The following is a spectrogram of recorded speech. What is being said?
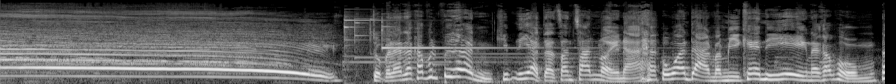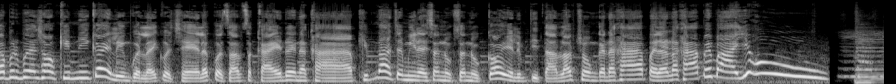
จบไปแล้วนะครับเพื่อนๆ คลิปนี้อาจจะสั้นๆหน่อยนะ เพราะว่าด่านมันมีแค่นี้เองนะครับผม ถ้าเพื่อนๆ ชอบคลิปนี้ก็อย่าลืมกดไลค์ กดแชร์ และกด Subscribe ด้วยนะครับ คลิปหน้าจะมีอะไรสนุกๆ ก็อย่าลืมติดตามรับชมกันนะครับ ไปแล้วนะครับ บ๊ายบาย ยูฮู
